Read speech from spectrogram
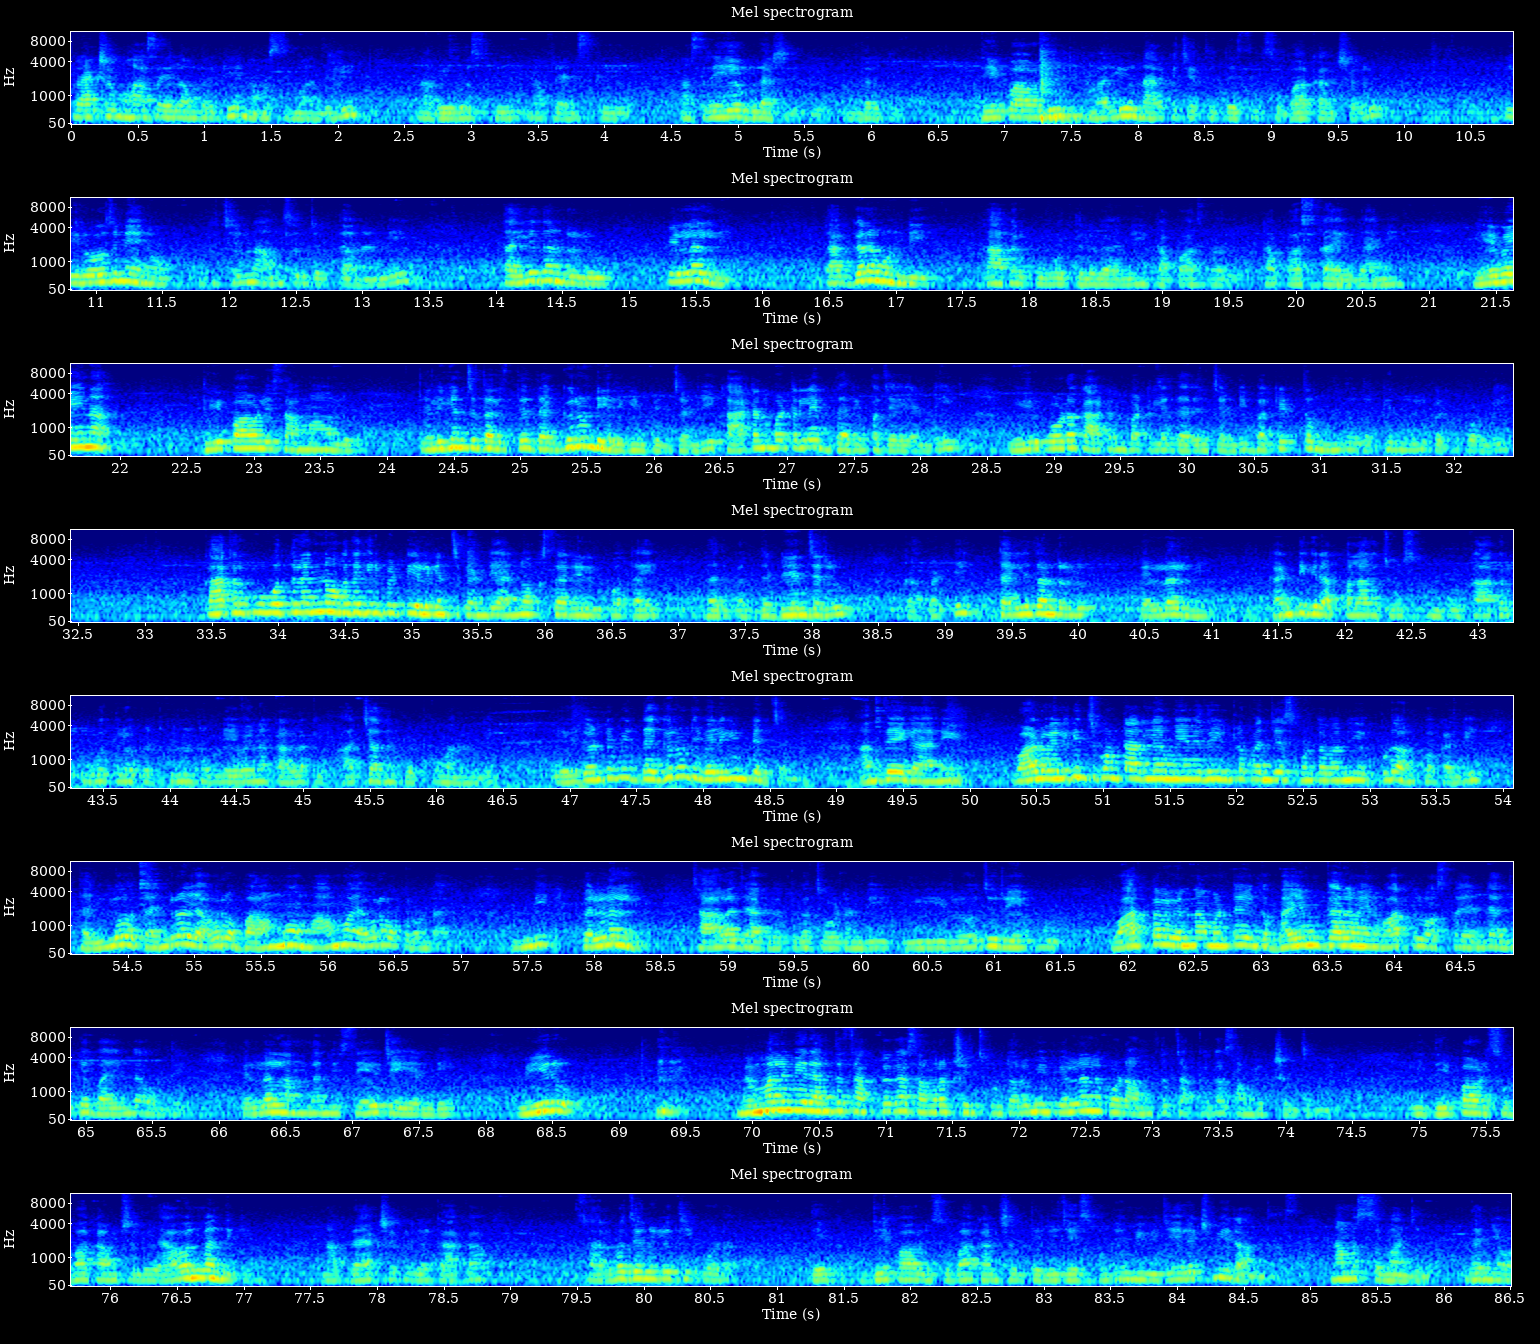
ప్రేక్షక మహాశైలందరికీ నమస్తమాంజలి నా వ్యూవర్స్కి నా ఫ్రెండ్స్కి నా శ్రేయోభిలాషులకి అందరికీ దీపావళి మరియు నరక చతుర్దశి శుభాకాంక్షలు. ఈరోజు నేను ఒక చిన్న అంశం చెప్తానండి. తల్లిదండ్రులు పిల్లల్ని దగ్గర ఉండి కాకర పువ్వొత్తులు కానీ టపాస్ టపాస్కాయలు కానీ ఏవైనా దీపావళి సామాన్లు వెలిగించదలిస్తే దగ్గరుండి వెలిగింపించండి. కాటన్ బట్టలే ధరింపజేయండి. మీరు కూడా కాటన్ బట్టలే ధరించండి. బకెట్తో ముందు దగ్గర నీళ్ళు పెట్టుకోండి. కాకర పువ్వొత్తులన్నీ ఒక దగ్గర పెట్టి వెలిగించకండి. అన్నీ ఒకసారి వెలిగిపోతాయి. అది పెద్ద డేంజరు. కాబట్టి తల్లిదండ్రులు పిల్లల్ని కంటికి రెప్పలాగా చూసుకుంటూ కాకర పువ్వొత్తులో పెట్టుకునేటప్పుడు ఏవైనా కళ్ళకి ఆచ్ఛాదన పెట్టుకోమనండి. లేదంటే మీరు దగ్గరుండి వెలిగింపించండి. అంతేగాని వాళ్ళు వెలిగించుకుంటారులే మేము ఏదో ఇంట్లో పని చేసుకుంటామని ఎప్పుడూ అనుకోకండి. తల్లిలో తండ్రో ఎవరో బామ్మో మామ్మో ఎవరో ఒకరు ఉండాలి ఉండి పిల్లల్ని చాలా జాగ్రత్తగా చూడండి. ఈరోజు రేపు వార్తలు విన్నామంటే ఇంకా భయంకరమైన వార్తలు వస్తాయండి. అందుకే భయంగా ఉంది. పిల్లలందరినీ సేవ్ చేయండి. మీరు మిమ్మల్ని మీరు ఎంత చక్కగా సంరక్షించుకుంటారో మీ పిల్లల్ని కూడా అంత చక్కగా సంరక్షించండి. ఈ దీపావళి శుభాకాంక్షలు యావన్ మందికి. నా ప్రేక్షకులే కాక సర్వజనులకి కూడా దీప దీపావళి శుభాకాంక్షలు తెలియజేసుకుంటే మీ విజయలక్ష్మి రామదాస్. నమస్సుమాంజలి. ధన్యవాదాలు.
